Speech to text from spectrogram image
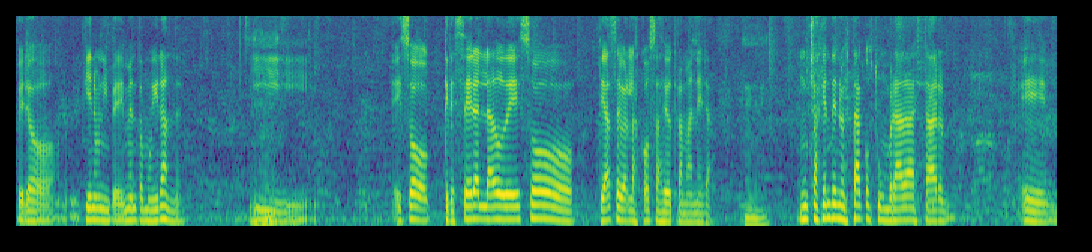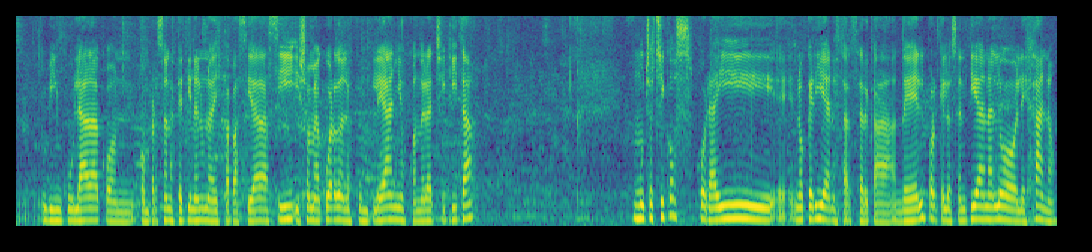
pero tiene un impedimento muy grande. Y eso, crecer al lado de eso, te hace ver las cosas de otra manera. Mucha gente no está acostumbrada a estar eh, vinculada con, con personas que tienen una discapacidad así. Y yo me acuerdo en los cumpleaños cuando era chiquita, muchos chicos por ahí eh, no querían estar cerca de él porque lo sentían algo lejano,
